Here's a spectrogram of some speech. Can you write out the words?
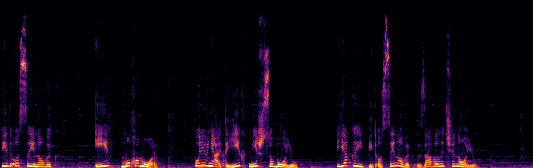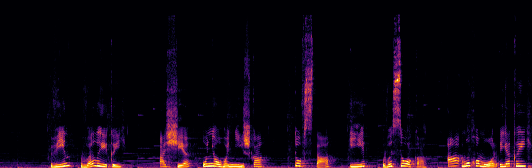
підосиновик і мухомор. Порівняйте їх між собою. Який підосиновик за величиною? Він великий, а ще у нього ніжка товста і висока. А мухомор який?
